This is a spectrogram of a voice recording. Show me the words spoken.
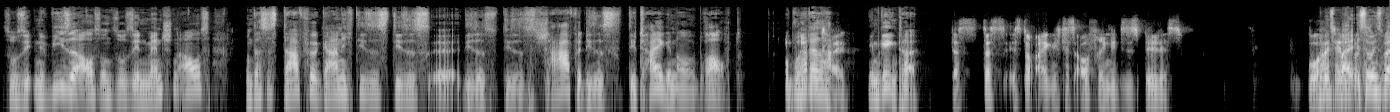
so sieht eine Wiese aus und so sehen Menschen aus. Und dass es dafür gar nicht dieses, dieses, äh, dieses, dieses scharfe, dieses Detailgenaue braucht. Obwohl Im Gegenteil. Hat er, Im Gegenteil. Das, das ist doch eigentlich das Aufregende dieses Bildes. Wo ist, bei, ist, übrigens bei,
